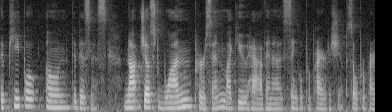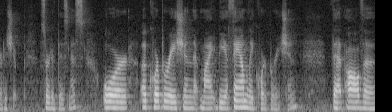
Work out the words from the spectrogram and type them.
The people own the business, not just one person like you have in a single proprietorship, sole proprietorship sort of business, or a corporation that might be a family corporation, that all the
